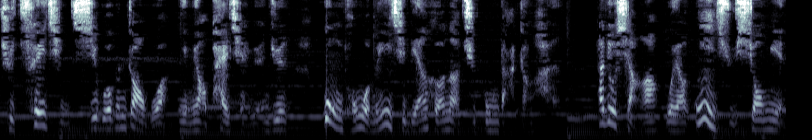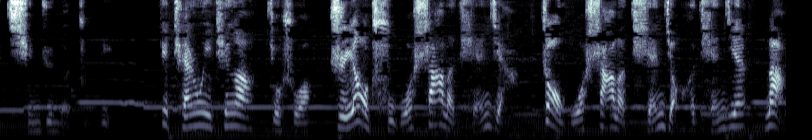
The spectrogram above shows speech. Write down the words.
去催请齐国跟赵国，你们要派遣援军，共同我们一起联合呢去攻打章邯。他就想啊，我要一举消灭秦军的主力。这田荣一听啊，就说只要楚国杀了田甲，赵国杀了田角和田间，那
